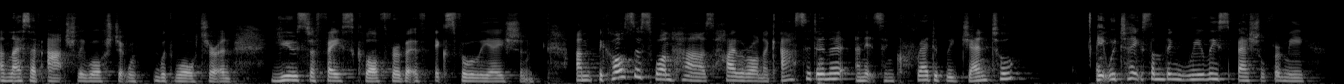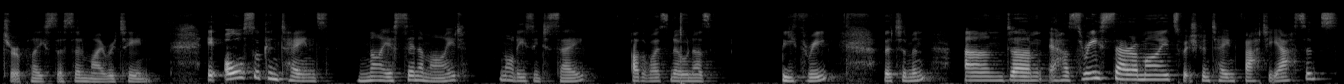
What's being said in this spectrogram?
unless I've actually washed it with, with water and used a face cloth for a bit of exfoliation. And because this one has hyaluronic acid in it and it's incredibly gentle, it would take something really special for me to replace this in my routine. It also contains niacinamide, not easy to say, otherwise known as B3 vitamin. And um, it has three ceramides which contain fatty acids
